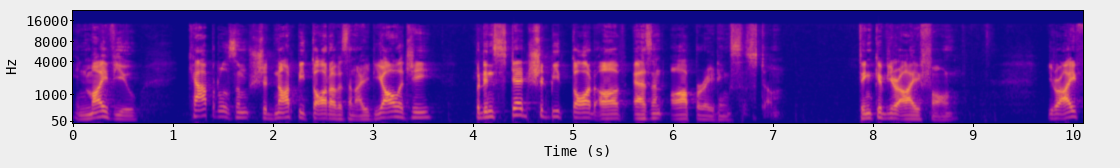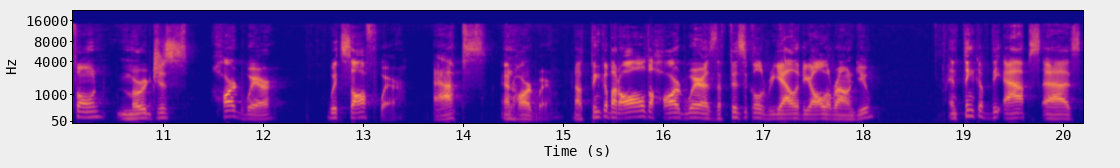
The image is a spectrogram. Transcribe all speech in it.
In my view, capitalism should not be thought of as an ideology, but instead should be thought of as an operating system. Think of your iPhone. Your iPhone merges hardware with software, apps, and hardware. Now, think about all the hardware as the physical reality all around you, and think of the apps as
